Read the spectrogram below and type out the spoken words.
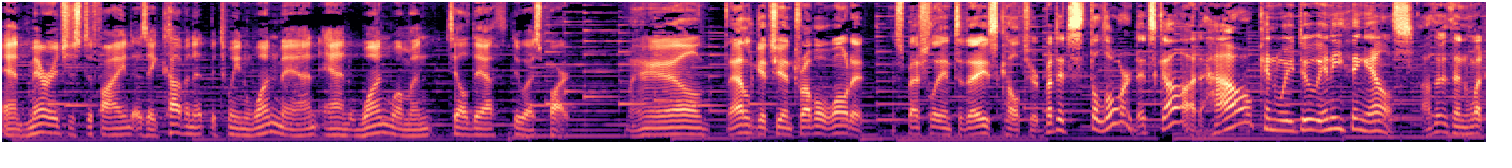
and marriage is defined as a covenant between one man and one woman till death do us part. Well, that'll get you in trouble, won't it? Especially in today's culture. But it's the Lord, it's God. How can we do anything else other than what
